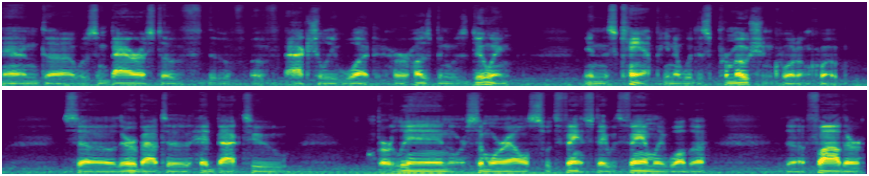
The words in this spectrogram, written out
and uh, was embarrassed of, of, of actually what her husband was doing in this camp, you know, with this promotion, quote unquote. So they're about to head back to Berlin or somewhere else with stay with family while the the father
